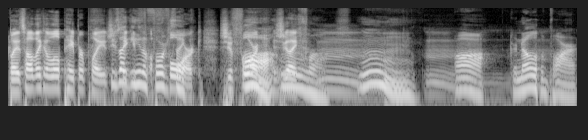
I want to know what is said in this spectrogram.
but it's on like a little paper plate she's, She's, like, eating a fork, she's like, fork she's a fork "Oh, she's like mm, mm. Mmm. Oh, granola bar.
